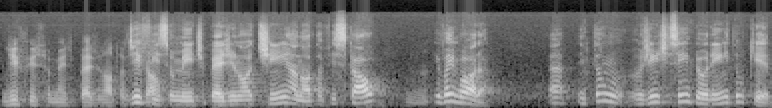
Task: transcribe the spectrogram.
Dificilmente pede nota fiscal. Dificilmente pede notinha, nota fiscal uhum. e vai embora. É, então, a gente sempre orienta o quê?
